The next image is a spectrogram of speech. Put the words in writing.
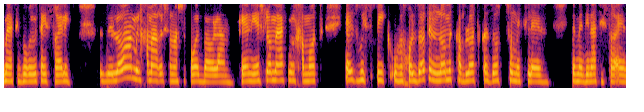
מהציבוריות הישראלית. זה לא המלחמה הראשונה שקורית בעולם, כן? יש לא מעט מלחמות as we speak, ובכל זאת הן לא מקבלות כזאת תשומת לב במדינת ישראל.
